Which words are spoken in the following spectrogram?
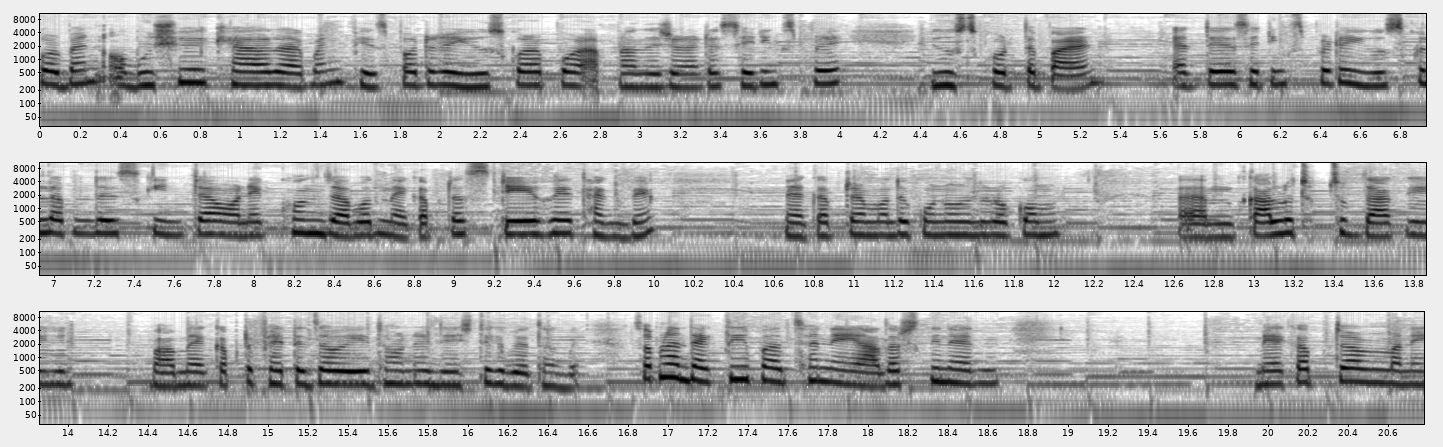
করবেন, অবশ্যই খেয়াল রাখবেন ফেস পাউডার ইউজ করার পর আপনাদের জন্য একটা সেটিং স্প্রে ইউজ করতে পারেন। এতে সেটিং স্প্রেটা ইউজ করলে আপনাদের স্কিনটা অনেকক্ষণ যাবৎ মেকআপটা স্টে হয়ে থাকবে। মেকআপটার মধ্যে কোনো রকম কালো ছুপছুপ দাগ বা মেকআপটা ফেটে যাওয়া এই ধরনের জিনিস থেকে বের থাকবে সো আপনারা দেখতেই পাচ্ছেন এই আদার স্কিনের মেকআপটা মানে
